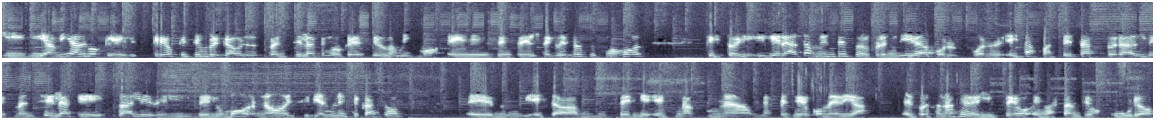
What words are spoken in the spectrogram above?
y, a mí algo que creo que siempre que hablo de Franchella tengo que decir lo mismo. Eh, desde El secreto de sus ojos, que estoy gratamente sorprendida por, por esta faceta actoral de Franchella que sale del, humor, ¿no? Y si bien en este caso eh, esta serie es una, una especie de comedia, el personaje del liceo es bastante oscuro.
